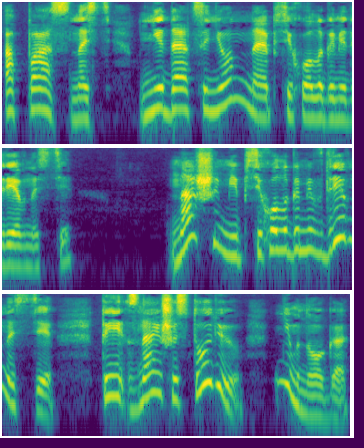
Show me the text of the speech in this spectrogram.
опасность, недооцененная психологами древности. Нашими психологами в древности? Ты знаешь историю? Немного.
